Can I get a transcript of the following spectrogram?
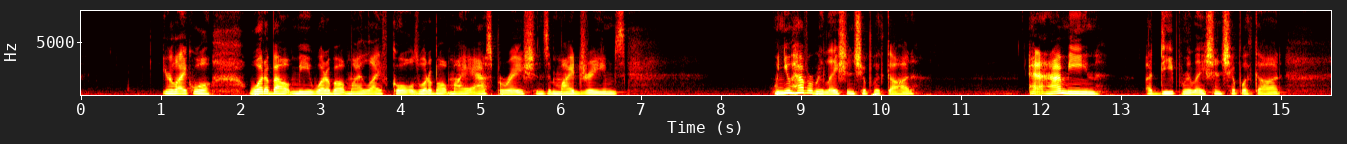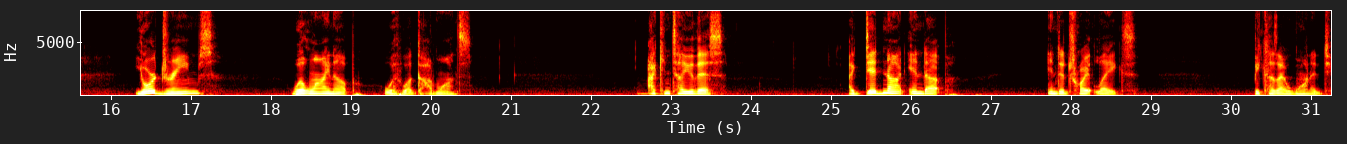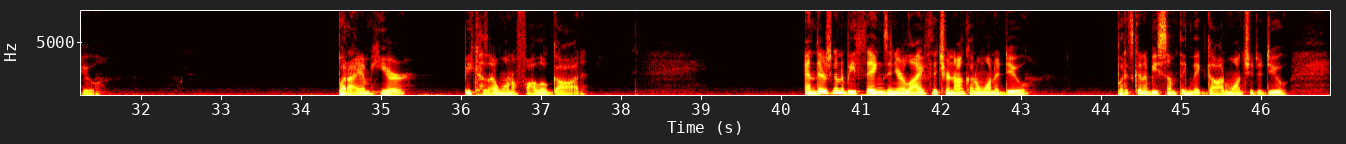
You're like, well, what about me? What about my life goals? What about my aspirations and my dreams? When you have a relationship with God, and I mean a deep relationship with God, your dreams will line up with what God wants. I can tell you this I did not end up in Detroit Lakes because I wanted to. But I am here because I want to follow God. And there's going to be things in your life that you're not going to want to do, but it's going to be something that God wants you to do.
